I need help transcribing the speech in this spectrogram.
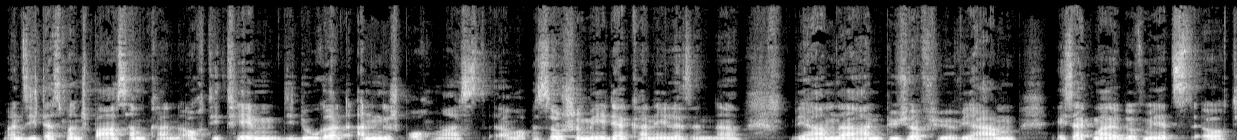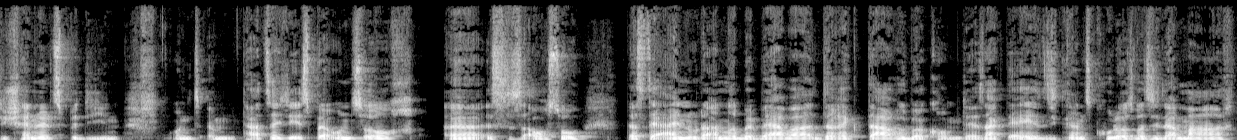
man sieht, dass man Spaß haben kann. Auch die Themen, die du gerade angesprochen hast, ob es Social Media Kanäle sind, ne? Wir haben da Handbücher für. Wir haben, ich sag mal, dürfen wir jetzt auch die Channels bedienen. Und ähm, tatsächlich ist bei uns auch äh, ist es auch so, dass der ein oder andere Bewerber direkt darüber kommt. Der sagt, ey, sieht ganz cool aus, was ihr da macht.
